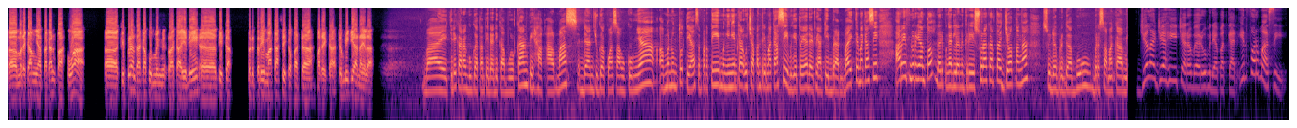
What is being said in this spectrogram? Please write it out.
uh, mereka menyatakan bahwa uh, Gibran Raka Buming Raka ini uh, tidak berterima kasih kepada mereka. Demikian Naila. Baik, jadi karena gugatan tidak dikabulkan, pihak Almas dan juga kuasa hukumnya menuntut ya seperti menginginkan ucapan terima kasih begitu ya dari pihak Gibran. Baik, terima kasih Arief Nuryanto dari Pengadilan Negeri Surakarta, Jawa Tengah sudah bergabung bersama kami. Jelajahi cara baru mendapatkan informasi.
